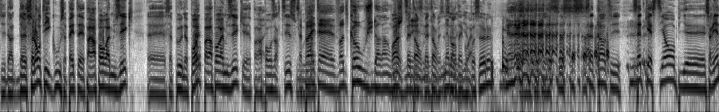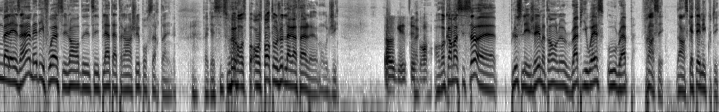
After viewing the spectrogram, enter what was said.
De, selon tes goûts. Ça peut être euh, par rapport à la musique, euh, ça peut ne pas être par rapport à la musique, euh, par rapport aux artistes. Ça peut être vodka ou jus d'orange. Ouais, mettons, mettons. N'importe quoi. A pas ça, là. si, ça te tente, cette question, puis c'est rien de malaisant, mais des fois, c'est genre de, plate à trancher pour certains. Fait que si tu veux, on se, porte au jeu de la rafale, mon G. OK, c'est bon. On va commencer ça plus léger, mettons, là, rap US ou rap français, dans ce que t'aimes écouter.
